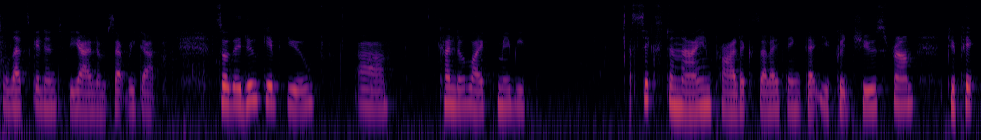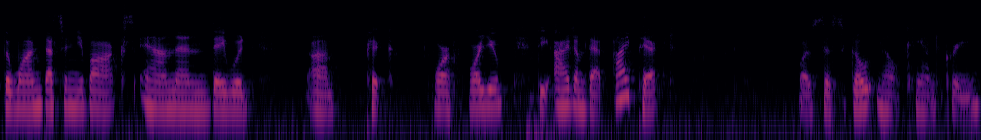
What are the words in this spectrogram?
So let's get into the items that we got. So they do give you uh, kind of like maybe six to nine products that I think that you could choose from to pick the one that's in your box and then they would um, pick for, for you. The item that I picked was this goat milk hand cream.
